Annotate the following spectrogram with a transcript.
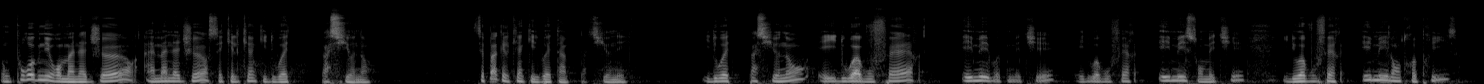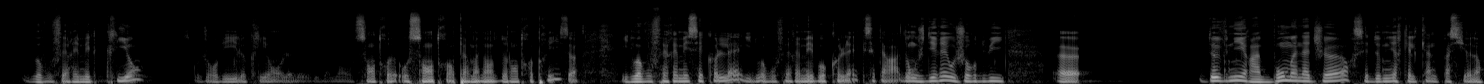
Donc pour revenir au manager, un manager, c'est quelqu'un qui doit être passionnant. Ce n'est pas quelqu'un qui doit être un passionné. Il doit être passionnant et il doit vous faire aimer votre métier, il doit vous faire aimer son métier, il doit vous faire aimer l'entreprise, il doit vous faire aimer le client, parce qu'aujourd'hui, le client, on le met au centre, au centre en permanence de l'entreprise. Il doit vous faire aimer ses collègues, il doit vous faire aimer vos collègues, etc. Donc je dirais aujourd'hui, euh, devenir un bon manager, c'est devenir quelqu'un de passionnant.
